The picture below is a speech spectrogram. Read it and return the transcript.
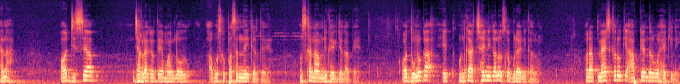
है ना? और जिससे आप झगड़ा करते हैं, मान लो, आप उसको पसंद नहीं करते हैं उसका नाम लिखो एक जगह पे। और दोनों का एक, उनका अच्छा ही निकालो, उसका बुरा ही निकालो। और आप मैच करो कि आपके अंदर वो है कि नहीं।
